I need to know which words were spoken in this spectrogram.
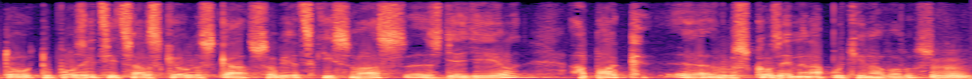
tu, tu pozici carského Ruska Sovětský svaz zdědil a pak eh, Rusko, zejména Putinovo Rusko. Mm.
